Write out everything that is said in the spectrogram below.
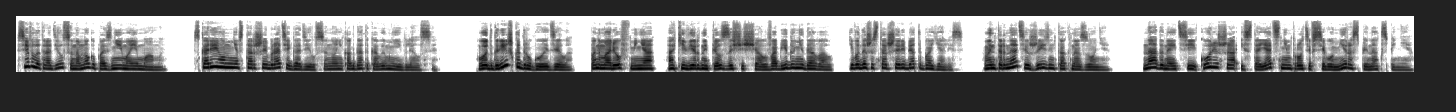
Всеволод родился намного позднее моей мамы. Скорее, он мне в старшие братья годился, но никогда таковым не являлся. Вот Гришка — другое дело. Пономарев меня, аки верный пес, защищал, в обиду не давал. Его даже старшие ребята боялись. В интернате жизнь как на зоне. Надо найти кореша и стоять с ним против всего мира спина к спине.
